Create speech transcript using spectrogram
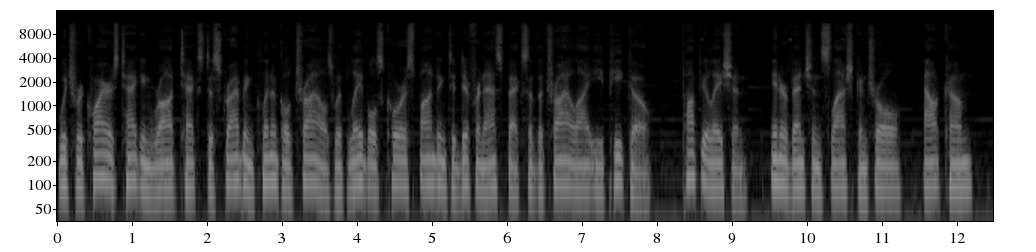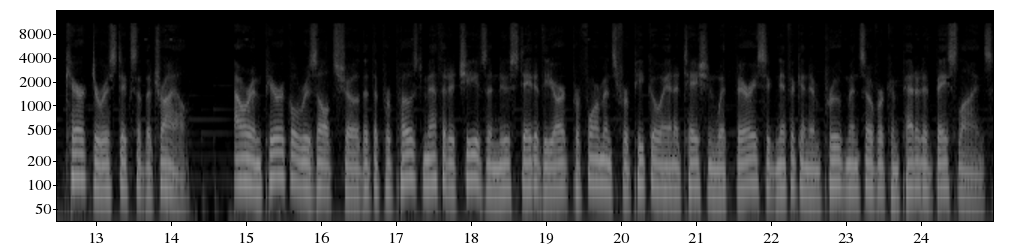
which requires tagging raw text describing clinical trials with labels corresponding to different aspects of the trial i.e. pico, population, intervention slash control, outcome, characteristics of the trial. Our empirical results show that the proposed method achieves a new state-of-the-art performance for Pico annotation with very significant improvements over competitive baselines.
